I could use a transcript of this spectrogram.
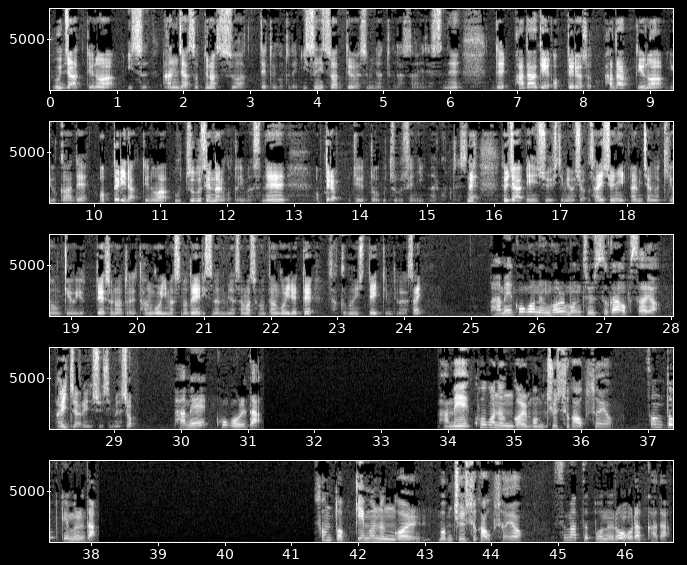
うじゃっていうのは椅子。アンジャソっていうのは座ってということで、椅子に座ってお休みになってくださいですね。で、パダゲオプテリオソ。パダっていうのは床で、オプテリダっていうのはうつ伏せになることを言いますね。オプテリオというとうつ伏せになることですね。それじゃあ練習してみましょう。最初にあゆみちゃんが基本形を言って、その後で単語を言いますので、リスナーの皆さんはその単語を入れて作文して言ってみてください。밤에코고는걸멈출수가없어요はい、じゃあ練習してみましょう。 밤에 코 골다. 밤에 코 고는 걸 멈출 수가 없어요. 손톱 깨물다. 손톱 깨무는 걸 멈출 수가 없어요. 스마트폰으로 오락하다.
